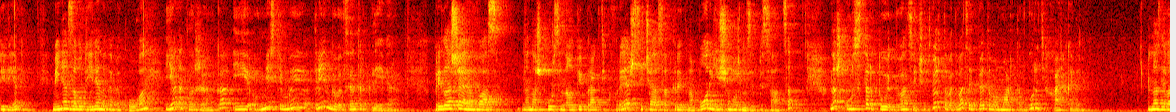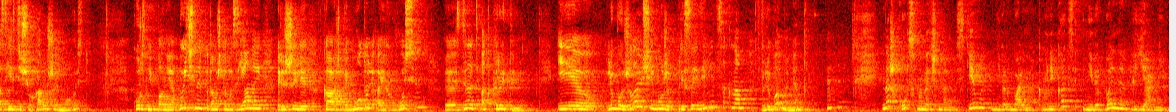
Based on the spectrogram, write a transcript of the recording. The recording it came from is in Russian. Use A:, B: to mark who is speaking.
A: Привет, меня зовут Елена Комякова.
B: Яна Клыженко, и вместе мы тренинговый центр «Клевер».
A: Приглашаем вас на наш курс NLP Практик Fresh. Сейчас открыт набор, еще можно записаться.
B: Наш курс стартует 24-25 марта в городе Харькове.
A: У нас для вас есть еще хорошая новость. Курс не вполне обычный, потому что мы с Яной решили каждый модуль, а их 8, э, сделать открытыми. И любой желающий может присоединиться к нам в любой момент.
B: Наш курс мы начинаем с темы «Невербальная коммуникация и невербальное влияние».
